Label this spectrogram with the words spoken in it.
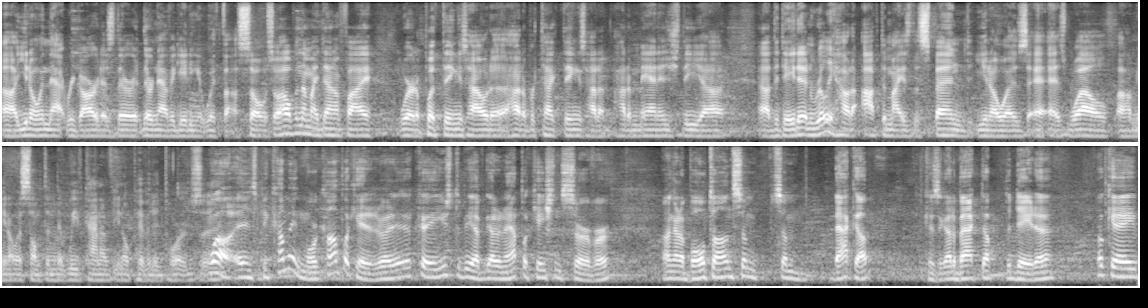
uh, you know, in that regard as they're, they're navigating it with us. So, so helping them identify where to put things, how to, how to protect things, how to, how to manage the, uh, uh, the data, and really how to optimize the spend you know, as, as well um, you know, is something that we've kind of you know, pivoted towards. Well, it's becoming more complicated, right? Okay, it used to be I've got an application server, I'm going to bolt on some, some backup, because I got to back up the data. Okay,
